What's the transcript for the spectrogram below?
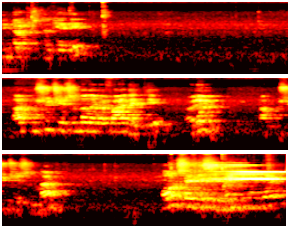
1447 63 yaşında da vefat etti. Öyle mi? 63 yaşında. 10 senesi Medine'de,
